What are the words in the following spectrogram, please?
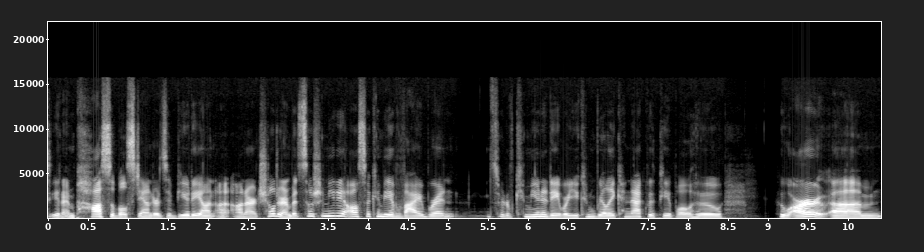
you know, impossible standards of beauty on, on, on our children. But social media also can be a vibrant sort of community where you can really connect with people who who are um,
